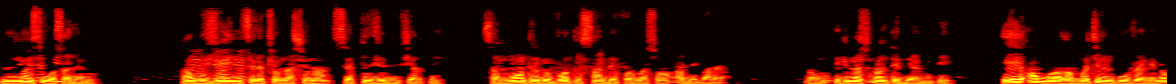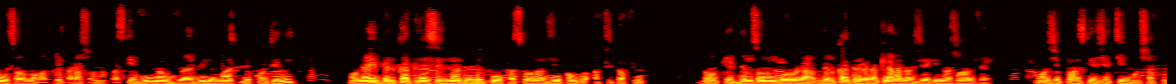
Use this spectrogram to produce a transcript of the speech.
nimisi wasalen don quand vous jouez une sélection nationale c'est toujours une fierté ça montre que votre centre de formation a des valeurs. Donc équipe nationale tɛ bɛn invité. Et an bɔra ka match min k'u fɛ ma préparation. Parce que vous-même vous avez vu le match le contenu. On a eu 24 heures seulement de repos parce qu'on a joué contre Africa Foot. Donc denmisɛnninw bɔr'o la 24 heures ka tila ka na jouer équipe nationale fɛ moi je pense que je tire mon chapeau.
